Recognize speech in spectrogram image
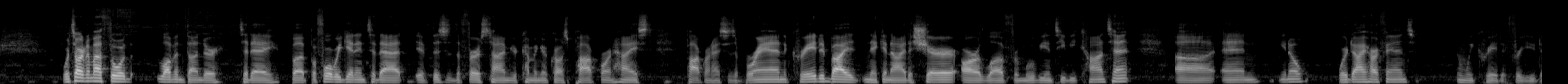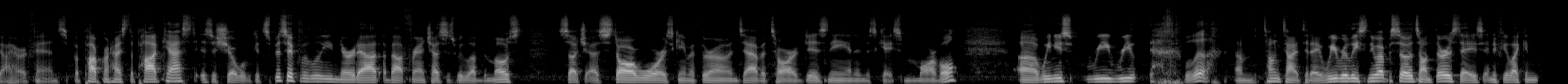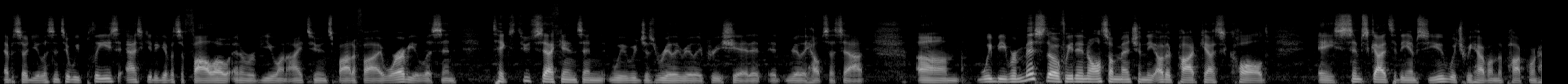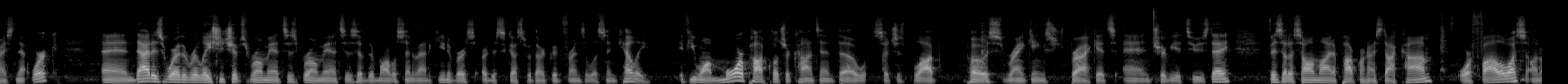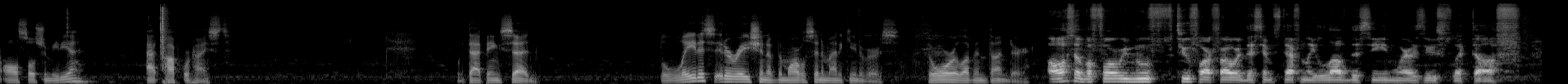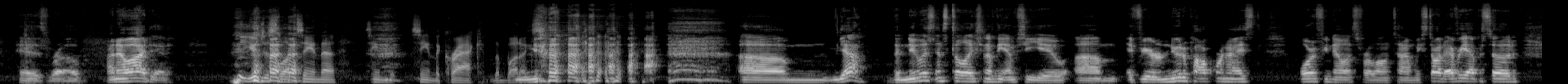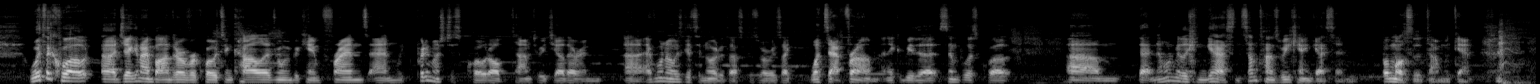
we're talking about Thor: Love and Thunder today. But before we get into that, if this is the first time you're coming across Popcorn Heist, Popcorn Heist is a brand created by Nick and I to share our love for movie and TV content. Uh, and you know we're diehard fans. And we create it for you, diehard fans. But Popcorn Heist, the podcast, is a show where we could specifically nerd out about franchises we love the most, such as Star Wars, Game of Thrones, Avatar, Disney, and in this case, Marvel. Uh, we use we re, I'm tongue tied today. We release new episodes on Thursdays, and if you like an episode you listen to, we please ask you to give us a follow and a review on iTunes, Spotify, wherever you listen. It takes two seconds, and we would just really, really appreciate it. It really helps us out. Um, we'd be remiss though if we didn't also mention the other podcast called A Simps Guide to the MCU, which we have on the Popcorn Heist Network and that is where the relationships, romances, bromances of the Marvel Cinematic Universe are discussed with our good friends Alyssa and Kelly. If you want more pop culture content, though, such as blog posts, rankings, brackets, and Trivia Tuesday, visit us online at popcornheist.com or follow us on all social media at Popcorn Heist. With that being said, the latest iteration of the Marvel Cinematic Universe, Thor: Love and Thunder. Also, before we move too far forward, the Sims definitely loved the scene where Zeus flicked off his robe. I know I did. you just love seeing the seeing the, seeing the crack, the buttocks. um, yeah, the newest installation of the MCU. Um, if you're new to Popcorn Heist, or if you know us for a long time, we start every episode with a quote. Uh, Jake and I bonded over quotes in college when we became friends, and we pretty much just quote all the time to each other. And uh, everyone always gets annoyed with us because we're always like, "What's that from?" And it could be the simplest quote um, that no one really can guess, and sometimes we can't guess it, but most of the time we can.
